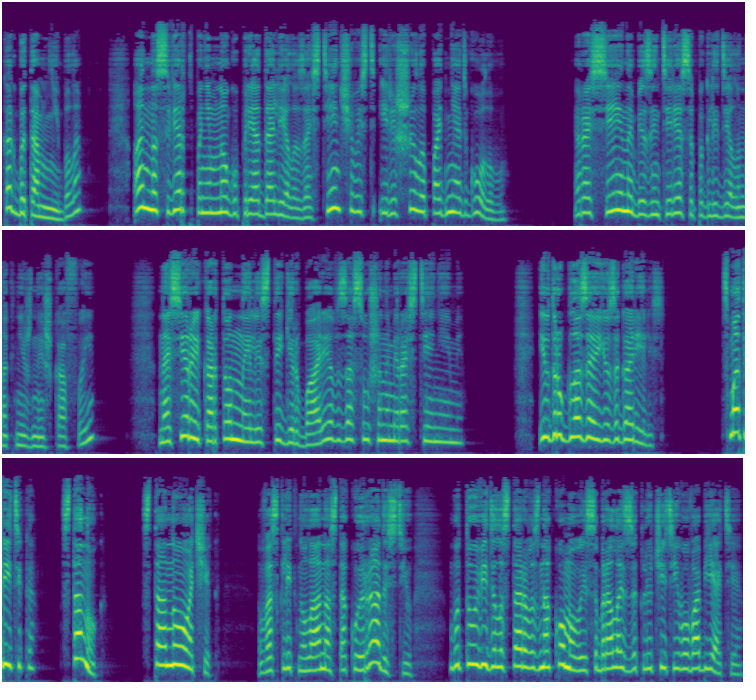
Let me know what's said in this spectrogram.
Как бы там ни было, Анна Сверд понемногу преодолела застенчивость и решила поднять голову. Рассеянно, без интереса поглядела на книжные шкафы, на серые картонные листы гербариев с засушенными растениями. И вдруг глаза ее загорелись. Смотрите-ка, станок! Станочек!» — воскликнула она с такой радостью, будто увидела старого знакомого и собралась заключить его в объятия.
